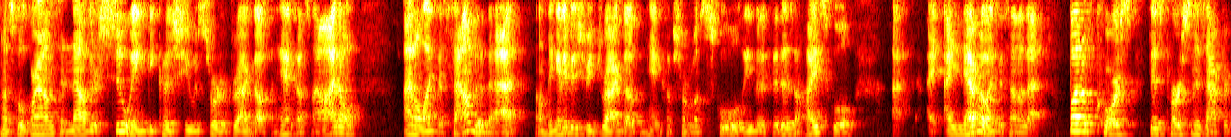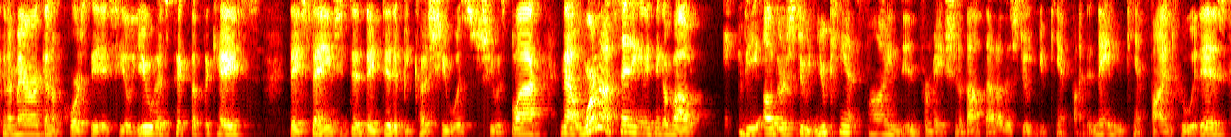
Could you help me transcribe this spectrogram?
on school grounds, and now they're suing because she was sort of dragged off in handcuffs. Now, I don't I don't like the sound of that. I don't think anybody should be dragged off in handcuffs from a school, even if it is a high school. I, I never like the sound of that. But of course, this person is African American. Of course, the ACLU has picked up the case. They're saying she did they did it because she was she was black. Now we're not saying anything about the other student. You can't find information about that other student. You can't find a name. You can't find who it is.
